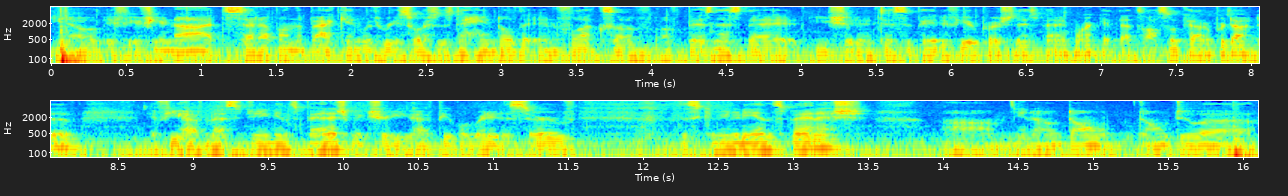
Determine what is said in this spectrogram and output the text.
you know, if, if you're not set up on the back end with resources to handle the influx of, of business that you should anticipate if you approach the Hispanic market, that's also counterproductive. If you have messaging in Spanish, make sure you have people ready to serve this community in Spanish. Um, you know, don't don't do a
